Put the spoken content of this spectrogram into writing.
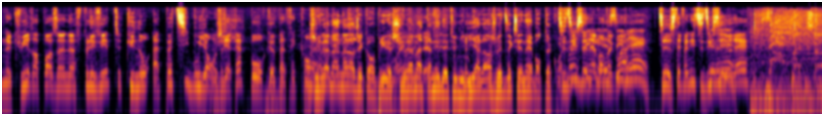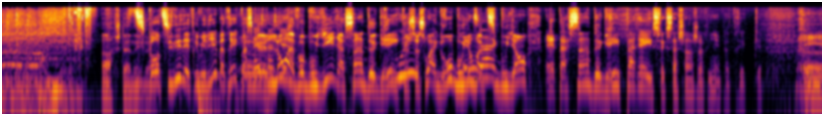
ne cuira pas un œuf plus vite qu'une eau à petit bouillon. Je répète pour que Patrick comprenne. Je suis vraiment, non, non, j'ai compris. là. je suis vraiment tanné d'être humilié, alors je vais dire que c'est n'importe quoi. Tu dis que c'est n'importe c'est quoi? vrai. Tu- Stéphanie, tu dis que C'est c'est vrai. vrai? Ah, je suis tanné. Tu là. continues d'être humilié, Patrick, parce que l'eau, que- elle va bouillir à 100 degrés. Oui, que ce soit à gros bouillon ou à petit bouillon, est à 100 degrés pareil. Ça fait que ça change rien, Patrick. Et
